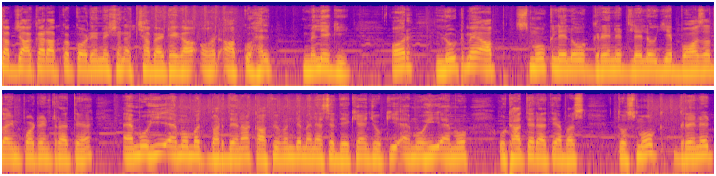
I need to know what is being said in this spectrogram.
तब जाकर आपका कोऑर्डिनेशन अच्छा बैठेगा और आपको हेल्प मिलेगी। और लूट में आप स्मोक ले लो ग्रेनेड ले लो, ये बहुत ज़्यादा इंपॉर्टेंट रहते हैं। एमओ ही एमओ मत भर देना। काफ़ी बंदे मैंने ऐसे देखे हैं जो कि एमओ ही एमओ उठाते रहते हैं बस। तो स्मोक ग्रेनेड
